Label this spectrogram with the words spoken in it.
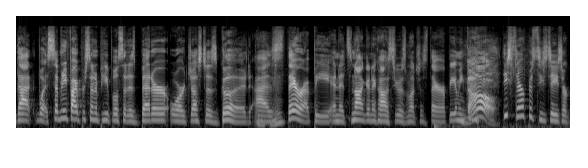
that what 75% of people said is better or just as good as Mm-hmm. therapy and it's not going to cost you as much as therapy. I mean, No. These therapists these days are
